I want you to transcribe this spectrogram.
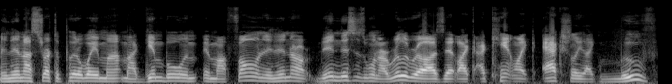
and then I start to put away my, my gimbal and, and my phone, and then I, then this is when I really realized that like I can't like actually like move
